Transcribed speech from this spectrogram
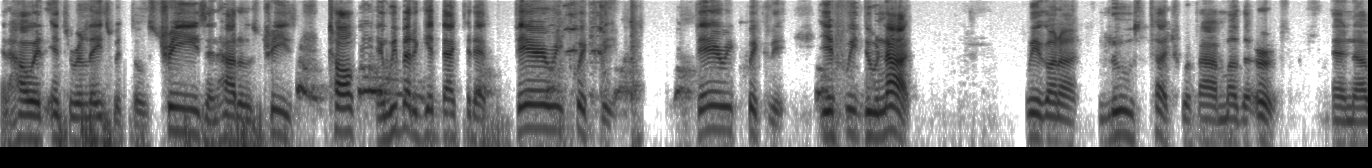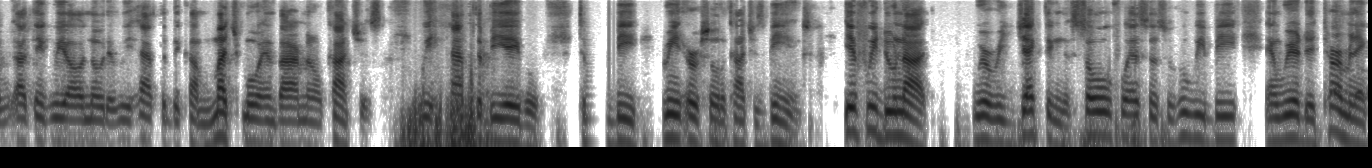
and how it interrelates with those trees and how those trees talk. And we better get back to that very quickly, very quickly. If we do not, we're gonna lose touch with our Mother Earth. And uh, I think we all know that we have to become much more environmental conscious. We have to be able to be green earth solar conscious beings. If we do not, we're rejecting the soulful essence of who we be, and we're determining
